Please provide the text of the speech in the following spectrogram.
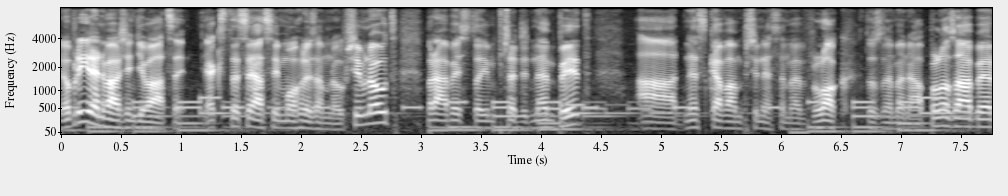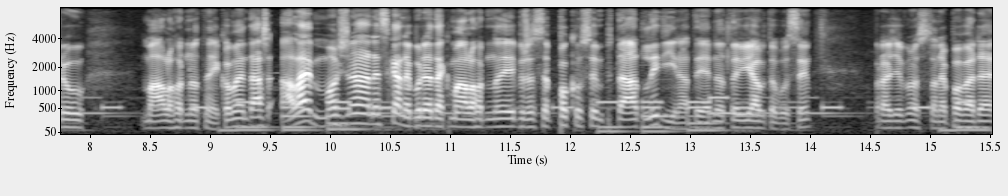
Dobrý den, vážení diváci. Jak jste si asi mohli za mnou všimnout, právě stojím před dnem byt a dneska vám přineseme vlog, to znamená plno záběru, málo hodnotný komentář, ale možná dneska nebude tak málo hodnotný, protože se pokusím ptát lidí na ty jednotlivé autobusy. Pravděpodobně to nepovede,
